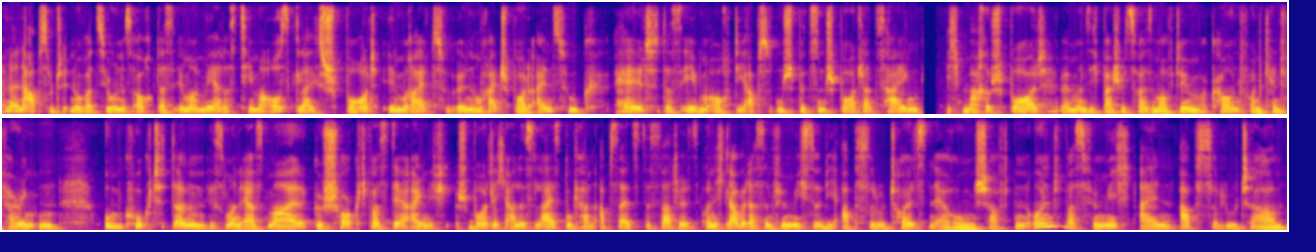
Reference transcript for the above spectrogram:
Und eine absolute Innovation ist auch, dass immer mehr das Thema Ausgleichssport im, Reit, im Reitsport Einzug hält, dass eben auch die absoluten Spitzensportler zeigen, ich mache Sport. Wenn man sich beispielsweise mal auf dem Account von Kent Farrington umguckt, dann ist man erstmal geschockt, was der eigentlich sportlich alles leisten kann, abseits des Sattels. Und ich glaube, das sind für mich so die absolut tollsten Errungenschaften. Und was für mich ein absoluter,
